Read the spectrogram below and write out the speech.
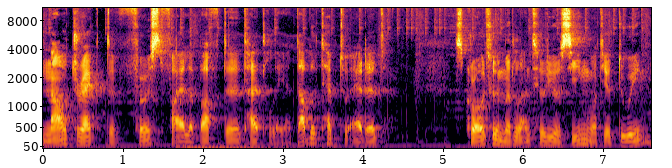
Now drag the first file above the title layer. Double tap to edit. Scroll to the middle until you're seeing what you're doing.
